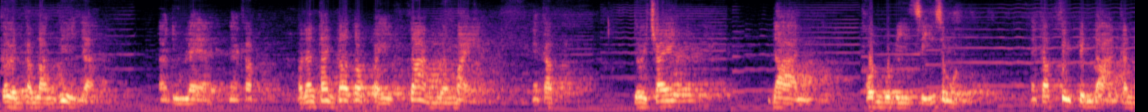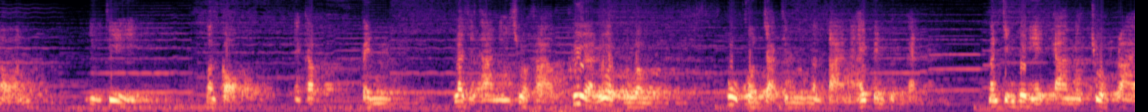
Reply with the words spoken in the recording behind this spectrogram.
เกินกำลังที่จะดูแลนะครับ เพราะนั้นท่านก็ต้องไปสร้างเมืองใหม่นะครับ โดยใช้ด่านธนบุรีศรีสมุทรนะครับ ซึ่งเป็นด่านขนอนอยู่ที่บางกอกนะครับ เป็น ราชธานีชั่วคราว เพื่อรวบรวมผู้คนจากชุมนุมต่างๆนะให้เป็นปึกแผ่น มันจึงเป็นเหตุการณ์ในช่วงปลาย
